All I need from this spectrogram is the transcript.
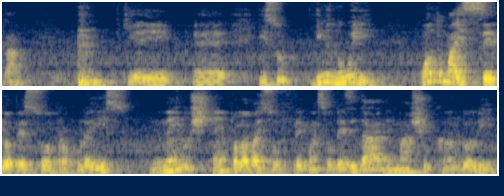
tá? que é, isso diminui. Quanto mais cedo a pessoa procura isso, menos tempo ela vai sofrer com essa obesidade, machucando ali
